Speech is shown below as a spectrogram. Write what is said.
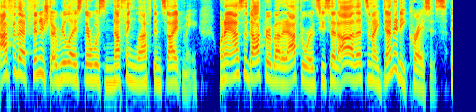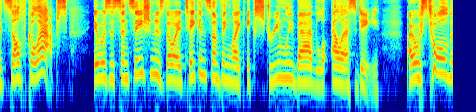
After that finished, I realized there was nothing left inside me. When I asked the doctor about it afterwards, he said, Ah, that's an identity crisis. It's self collapse. It was a sensation as though I'd taken something like extremely bad LSD. I was told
